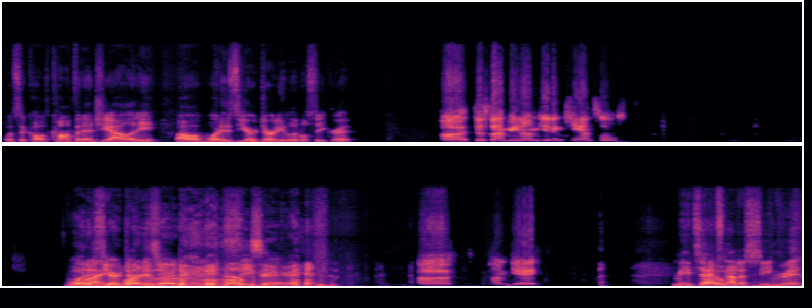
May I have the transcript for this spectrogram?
what's it called? Confidentiality. Uh, what is your dirty little secret? Uh, does that mean I'm getting canceled? What is your dirty What is your little, dirty little secret? secret? Uh, I'm gay. Me too. That's not a secret.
